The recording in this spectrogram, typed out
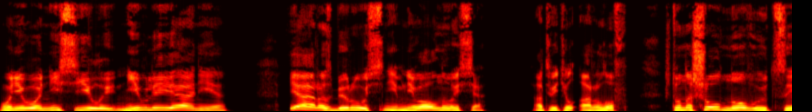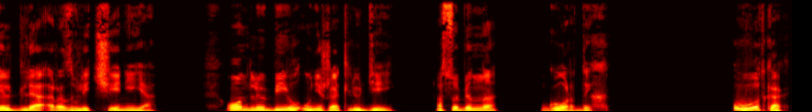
У него ни силы, ни влияния. Я разберусь с ним, не волнуйся, — ответил Орлов, что нашел новую цель для развлечения. Он любил унижать людей, особенно гордых. — Вот как!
